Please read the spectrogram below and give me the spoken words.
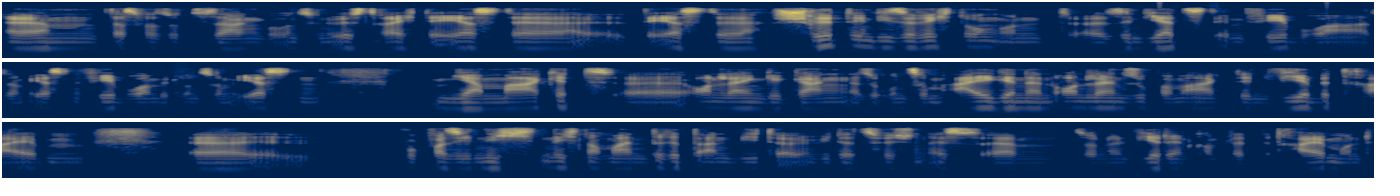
Ähm, das war sozusagen bei uns in Österreich der erste, der erste Schritt in diese Richtung und äh, sind jetzt im Februar, also am 1. Februar mit unserem ersten Mia Market äh, online gegangen, also unserem eigenen Online-Supermarkt, den wir betreiben, äh, wo quasi nicht, nicht nochmal ein Drittanbieter irgendwie dazwischen ist, ähm, sondern wir den komplett betreiben. Und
